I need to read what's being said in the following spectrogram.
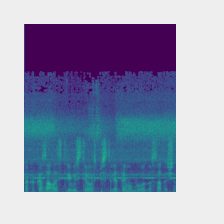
Как оказалось, три выстрела с пистолета ему было достаточно.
